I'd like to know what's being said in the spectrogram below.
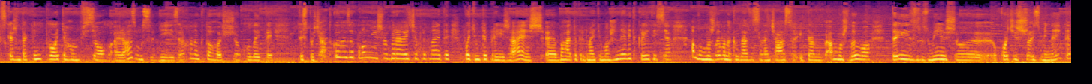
скажімо так, він протягом всього Erasmus діє з рахунок того, що коли ти, ти спочатку його заповнюєш, вибираючи предмети, потім ти приїжджаєш, е, багато предметів може не відкритися, або можливо накладатися на часу, і там, а можливо, ти зрозумієш, що е, хочеш щось змінити.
